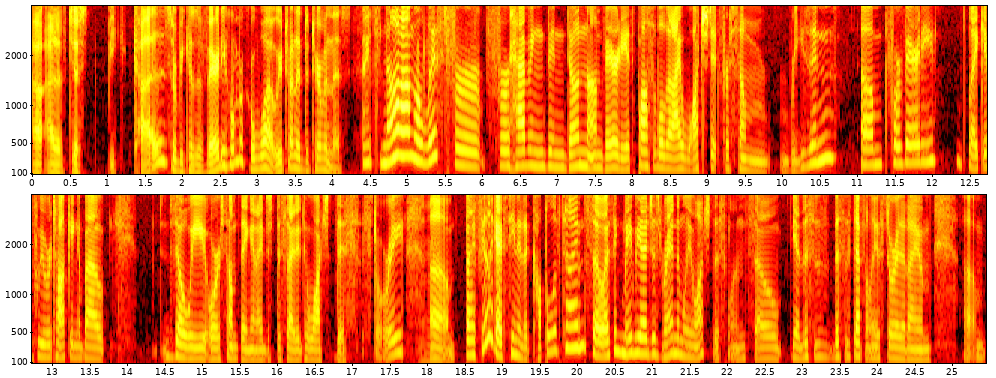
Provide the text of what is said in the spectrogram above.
out out of just because or because of Verity homework or what? We were trying to determine this. It's not on the list for for having been done on Verity. It's possible that I watched it for some reason um, for Verity, like if we were talking about Zoe or something, and I just decided to watch this story. Um, but I feel like I've seen it a couple of times, so I think maybe I just randomly watched this one. So yeah, this is this is definitely a story that I am um,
